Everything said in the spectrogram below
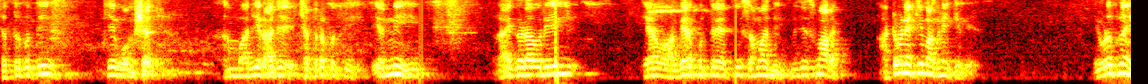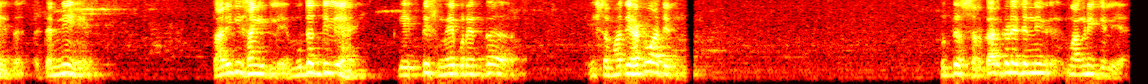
छत्रपतीचे वंशज संभाजीराजे छत्रपती यांनी रायगडावरील या वाघ्या कुत्र्याची समाधी म्हणजे स्मारक हटवण्याची मागणी केली आहे. एवढंच नाही तर त्यांनी तारीखही सांगितली मुदत दिली आहे की एकतीस मे पर्यंत ही समाधी हटवा तिथून खुद्द सरकारकडे त्यांनी मागणी केली आहे.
